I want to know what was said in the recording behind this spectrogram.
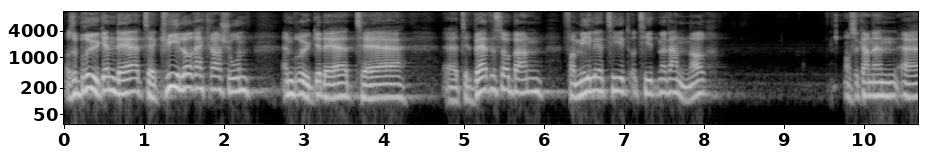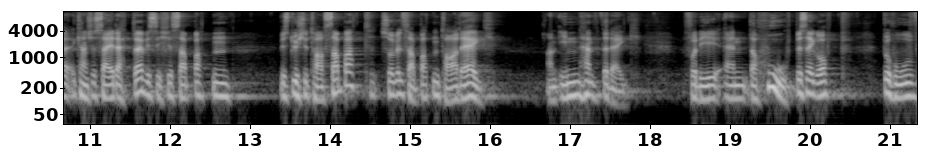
Og Så bruker en det til hvile og rekreasjon. En bruker det til eh, tilbedelse og bønn, familietid og tid med venner. Og så kan en eh, kanskje si dette hvis, sabbaten, hvis du ikke tar sabbat, så vil sabbaten ta deg. Han innhenter deg. Fordi en, det hoper seg opp behov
